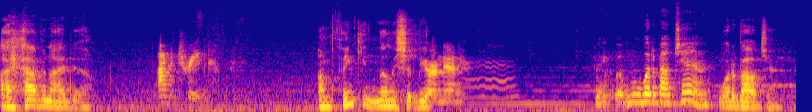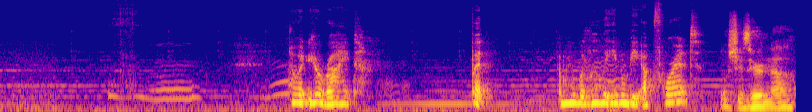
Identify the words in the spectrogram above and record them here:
I have an idea. I'm intrigued. I'm thinking Lily should be our nanny. Wait, what about Jen? What about Jen? No, you're right. But, I mean, would Lily even be up for it? Well, she's here now.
